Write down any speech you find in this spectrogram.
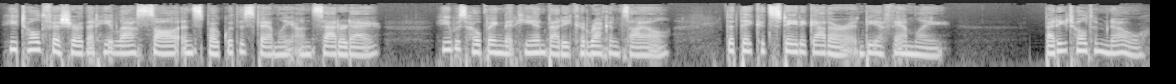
He told Fisher that he last saw and spoke with his family on Saturday. He was hoping that he and Betty could reconcile, that they could stay together and be a family. Betty told him no,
